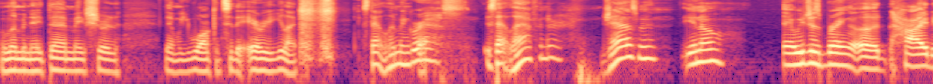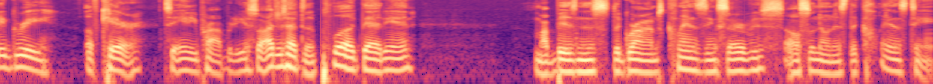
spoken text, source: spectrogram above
eliminate that. Make sure that when you walk into the area, you're like, is that lemongrass? Is that lavender? Jasmine? You know? And we just bring a high degree of care to any property. So I just had to plug that in. My business, the Grimes Cleansing Service, also known as the Cleanse Team.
